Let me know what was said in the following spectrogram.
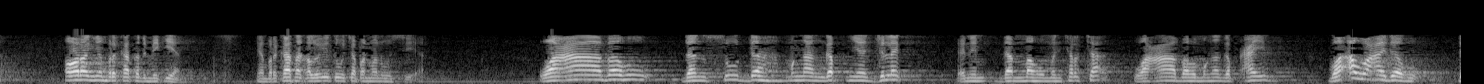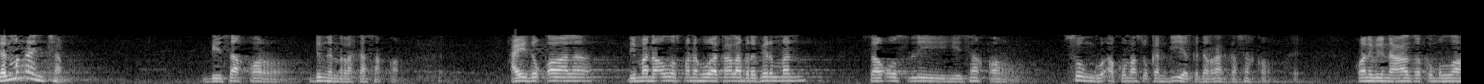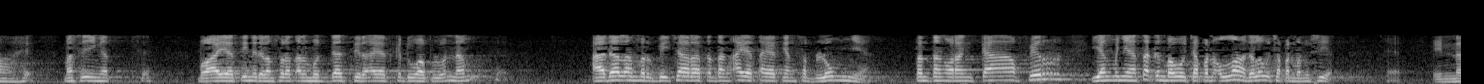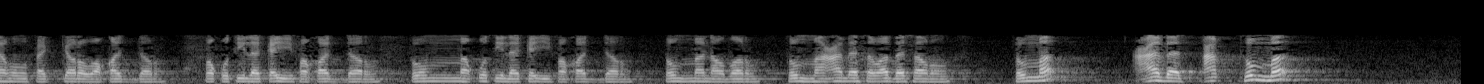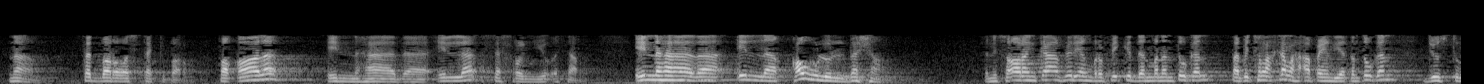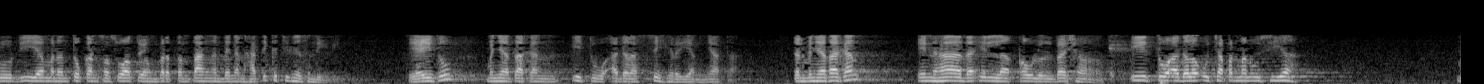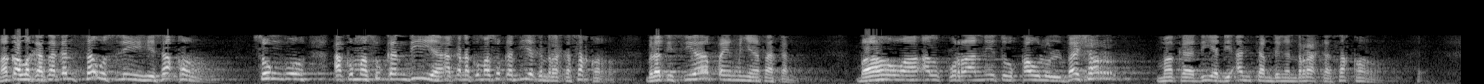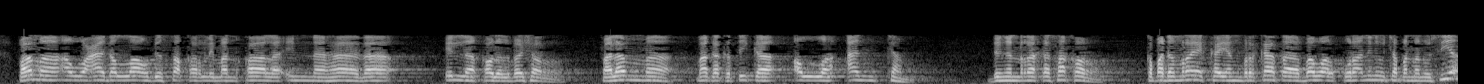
orang yang berkata demikian. Yang berkata kalau itu ucapan manusia. Wa'abahu dan sudah menganggapnya jelek. Ini dammahu mencerca wa'abahu menganggap aib wa aw'adahu dan mengancam. Bisaqar dengan neraka saqar. Haitsu qala di mana Allah Subhanahu wa taala berfirman sa'uslihi saqar. Sungguh aku masukkan dia ke neraka saqar. Qul masih ingat bahwa ayat ini dalam surat Al-Muddatsir ayat ke-26 adalah berbicara tentang ayat-ayat yang sebelumnya. Tentang orang kafir yang menyatakan bahwa ucapan Allah adalah ucapan manusia. Innahu fakkara wa qaddar. Fa qutila kaifa qaddar. Thumma qutila kaifa qaddar. Thumma nadhar. Thumma abasa wa basar. Thumma abas thumma Naam. Stadbara wastakbar faqala in hadha illa sihrun yu'thar In hadza illa qaulul bashar. Ini seorang kafir yang berpikir dan menentukan, tapi celakalah apa yang dia tentukan, justru dia menentukan sesuatu yang bertentangan dengan hati kecilnya sendiri. Yaitu menyatakan itu adalah sihir yang nyata. Dan menyatakan, in hadza illa qaulul bashar. Itu adalah ucapan manusia. Maka Allah katakan, sauslihi saqar. Sungguh aku masukkan dia, akan aku masukkan dia ke neraka sakar. Berarti siapa yang menyatakan bahwa Al-Quran itu qaulul bashar, maka dia diancam dengan neraka sakar. Fama aw'adallahu bisaqar liman qala inna hadha illa qaulul bashar. Falamma maka ketika Allah ancam dengan neraka sakar kepada mereka yang berkata bahwa Al-Quran ini ucapan manusia,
